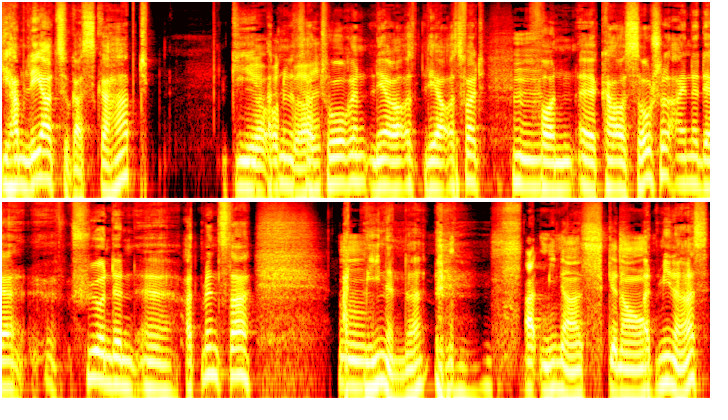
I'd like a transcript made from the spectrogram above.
Die haben Lea zu Gast gehabt. Die Lea. Administratorin Lea, Os Lea Oswald von äh, Chaos Social, eine der äh, führenden äh, Admins da. Adminen, ne? Adminas, genau. Adminas.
